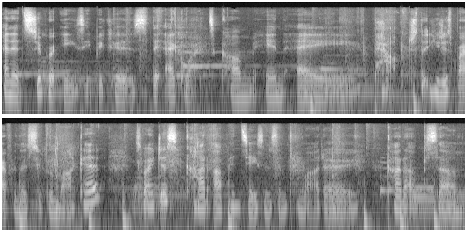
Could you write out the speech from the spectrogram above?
And it's super easy because the egg whites come in a pouch that you just buy from the supermarket. So I just cut up and season some tomato cut up some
